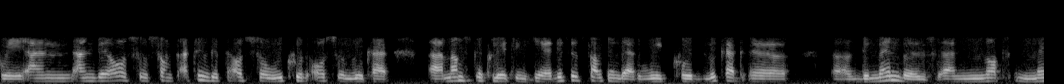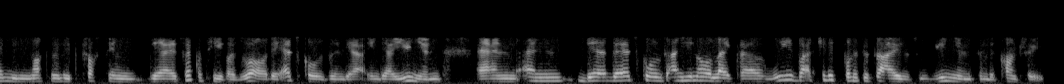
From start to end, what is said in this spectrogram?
way, and and they also some. I think that also we could also look at. Um, I'm speculating here. This is something that we could look at. Uh, uh, the members are not maybe not really trusting their executive as well, the EXCOs in their in their union, and and the the and you know like uh, we've actually politicized unions in the country,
